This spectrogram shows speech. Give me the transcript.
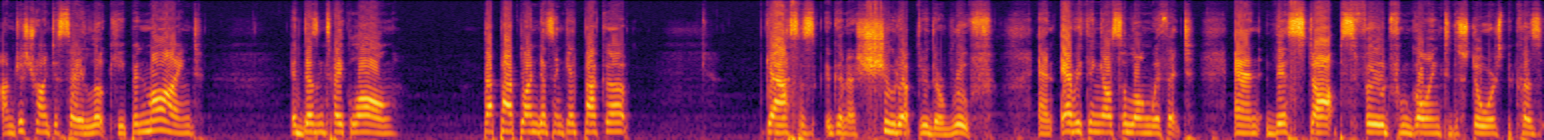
I'm just trying to say, look, keep in mind, it doesn't take long. That pipeline doesn't get back up. Gas is going to shoot up through the roof and everything else along with it. And this stops food from going to the stores because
